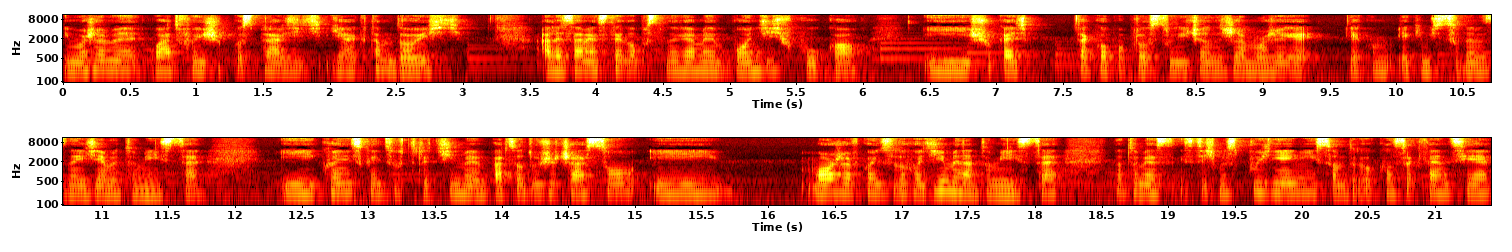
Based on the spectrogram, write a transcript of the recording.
i możemy łatwo i szybko sprawdzić, jak tam dojść, ale zamiast tego postanawiamy błądzić w kółko i szukać tak o po prostu licząc, że może ja- jaką, jakimś cudem znajdziemy to miejsce i koniec końców tracimy bardzo dużo czasu i może w końcu dochodzimy na to miejsce, natomiast jesteśmy spóźnieni, są tego konsekwencje.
